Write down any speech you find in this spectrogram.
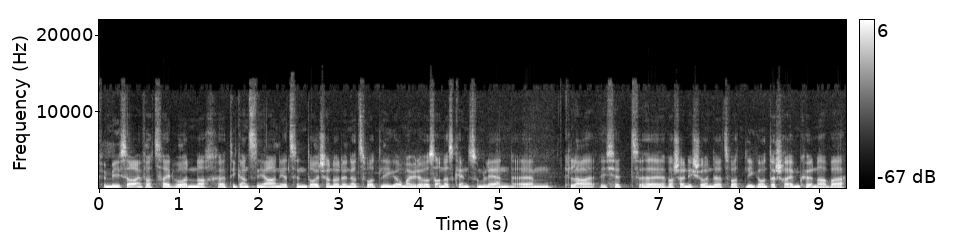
Für mich ist auch einfach Zeit worden, nach äh, den ganzen Jahren jetzt in Deutschland oder in der zweiten Liga, um mal wieder was anderes kennenzulernen. Ähm, klar, ich hätte äh, wahrscheinlich schon in der zweiten Liga unterschreiben können, aber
